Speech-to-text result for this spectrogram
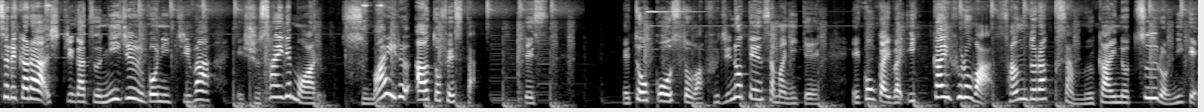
それから7月25日は主催でもあるスマイルアートフェスタです。投稿ストア藤野店様にて今回は1階フロアサンドラックさん向かいの通路にて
